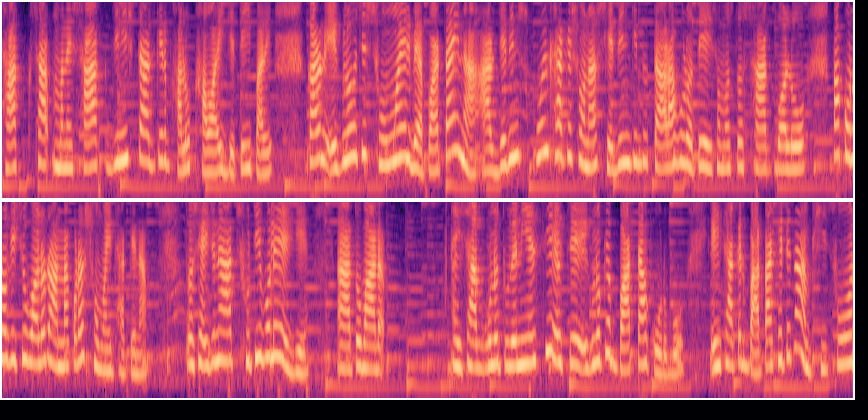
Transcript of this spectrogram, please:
শাক শাক মানে শাক জিনিসটা আজকের ভালো খাওয়াই যেতেই পারে। কারণ এগুলো হচ্ছে সময়ের ব্যাপার, তাই না? আর যেদিন স্কুল থাকে সোনার, সেদিন কিন্তু তাড়াহুড়োতে এই সমস্ত শাক বলো বা কোনো কিছু বলো রান্না করার সময় থাকে না। তো সেই জন্য আজ ছুটি বলে এই যে তোমার এই শাকগুলো তুলে নিয়ে এসেছি হচ্ছে এগুলোকে বাটা করব। এই শাকের বাটা খেতে না ভীষণ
